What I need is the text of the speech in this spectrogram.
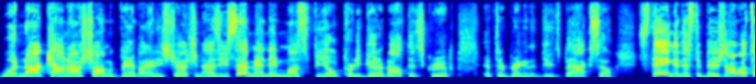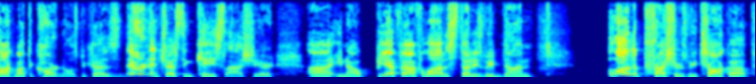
would not count out Sean McVay by any stretch. And as you said, man, they must feel pretty good about this group if they're bringing the dudes back. So staying in this division, I want to talk about the Cardinals because they were an interesting case last year. Uh, you know, PFF, a lot of studies we've done, a lot of the pressures we chalk up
